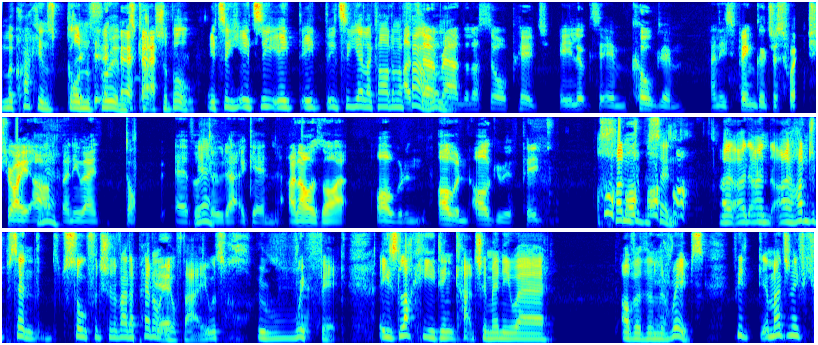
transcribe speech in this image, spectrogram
McCracken's gone through him to catch the ball. It's a it's a it, it, it's a yellow card on a I foul. I turned around and I saw Pidge. He looked at him, called him, and his finger just went straight up, yeah. and he went, "Don't ever yeah. do that again." And I was like, "I wouldn't, I wouldn't argue with Pidge." Hundred percent. I, hundred percent. Salford should have had a penalty yeah. off that. It was horrific. He's lucky he didn't catch him anywhere other than the ribs. If imagine if he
